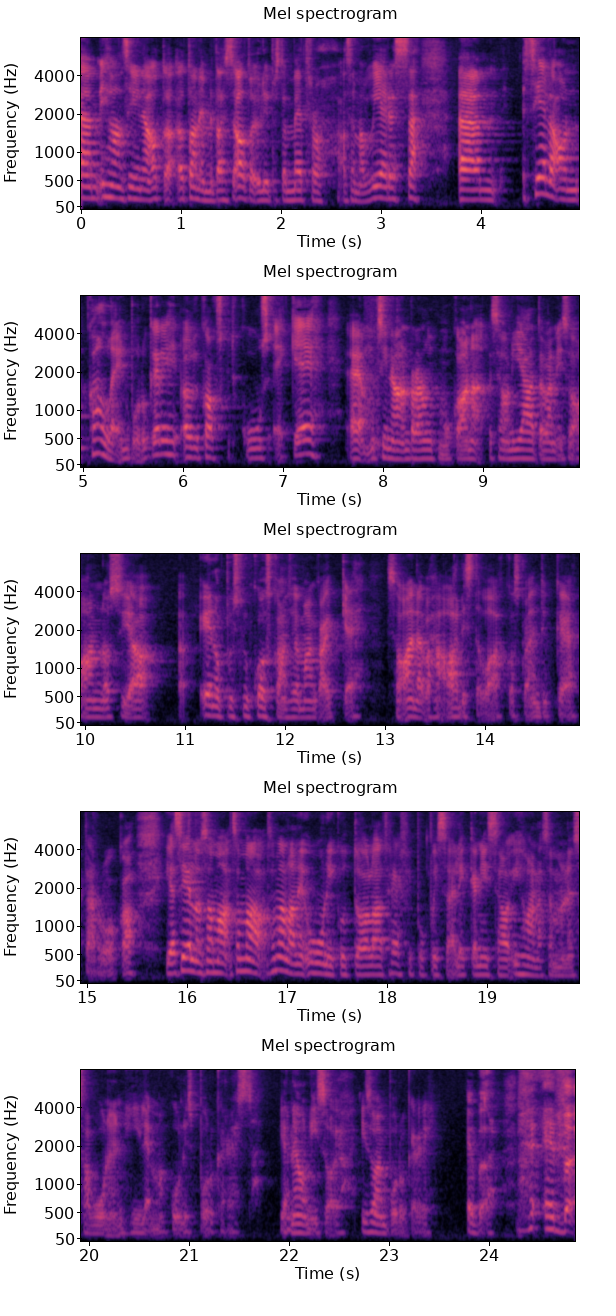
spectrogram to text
ähm, ihan siinä Ota- Otaniemen tai siis Aalto-yliopiston metroaseman vieressä. Ähm, siellä on kallein burgeri, oli 26 eke, mutta siinä on ranut mukana. Se on jäätävän iso annos ja en ole pystynyt koskaan syömään kaikkea se on aina vähän ahdistavaa, koska en tykkää jättää ruokaa. Ja siellä on sama, sama, samanlainen uuni kuin tuolla treffipupissa, eli niissä on ihana semmoinen savunen hiilenmaku burgereissa. Ja ne on isoja, isoin burgeri ever. Ever.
